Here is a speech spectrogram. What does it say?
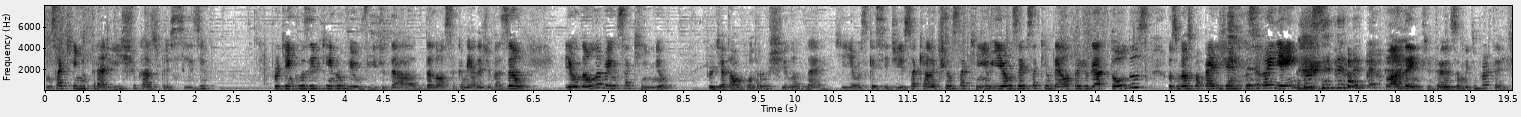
Um saquinho para lixo, caso precise. Porque, inclusive, quem não viu o vídeo da, da nossa caminhada de evasão, eu não levei um saquinho, porque eu tava com outra mochila, né? Que eu esqueci disso. Aquela tinha um saquinho e eu usei o saquinho dela pra jogar todos os meus papéis higiênicos ranhentos lá dentro. Então isso é muito importante.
